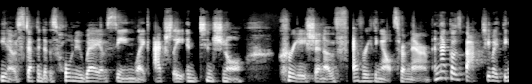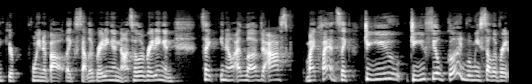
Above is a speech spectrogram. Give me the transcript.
you know step into this whole new way of seeing like actually intentional creation of everything else from there. And that goes back to, I think, your point about like celebrating and not celebrating. And it's like, you know, I love to ask my clients, like, do you, do you feel good when we celebrate?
